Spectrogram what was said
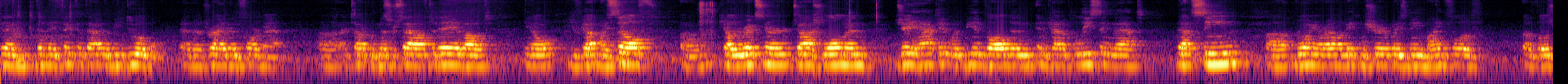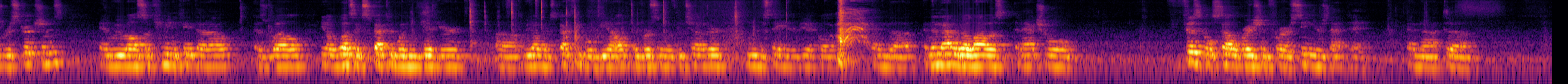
then, then they think that that would be doable at a drive-in format. Uh, I talked with Mr. Sathoff today about, you know, you've got myself, um, Kelly Rixner, Josh Lowman, Jay Hackett would be involved in, in kind of policing that, that scene, uh, going around, making sure everybody's being mindful of, of those restrictions. And we would also communicate that out as well, you know, what's expected when you get here. Uh, we don't expect people to be out conversing with each other, you need to stay in your vehicle. And, uh, and then that would allow us an actual physical celebration for our seniors that day. And not, uh,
